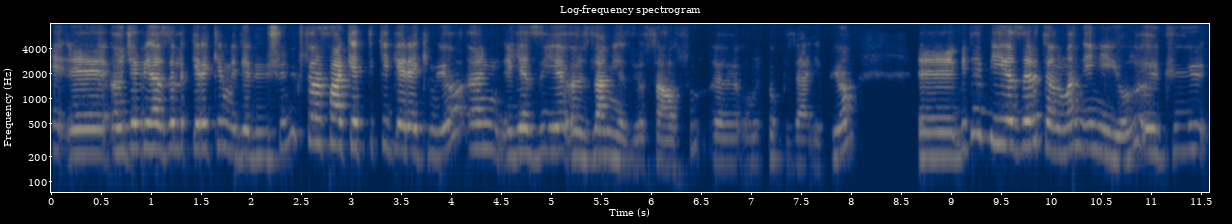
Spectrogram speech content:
e, önce bir hazırlık gerekir mi diye düşündük. Sonra fark ettik ki gerekmiyor. Ön yazıyı Özlem yazıyor sağ olsun. E, onu çok güzel yapıyor. Ee, bir de bir yazarı tanımanın en iyi yolu öyküyü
